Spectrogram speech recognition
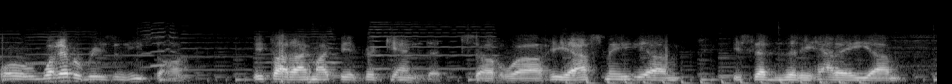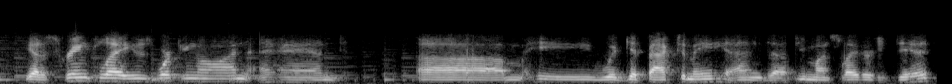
for whatever reason he saw, he thought I might be a good candidate. So uh, he asked me. Um, he said that he had a um, he had a screenplay he was working on, and um, he would get back to me. And a few months later, he did.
